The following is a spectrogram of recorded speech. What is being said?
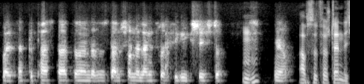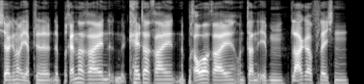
weil es nicht gepasst hat, sondern das ist dann schon eine langfristige Geschichte. Mhm. Ja. Absolut verständlich. Ja, genau. Ihr habt ja eine Brennerei, eine Kälterei, eine Brauerei und dann eben Lagerflächen.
